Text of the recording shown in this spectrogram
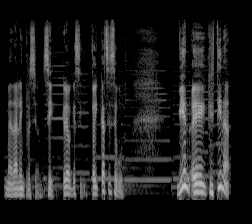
Me da la impresión. Sí, creo que sí. Estoy casi seguro. Bien, Cristina,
